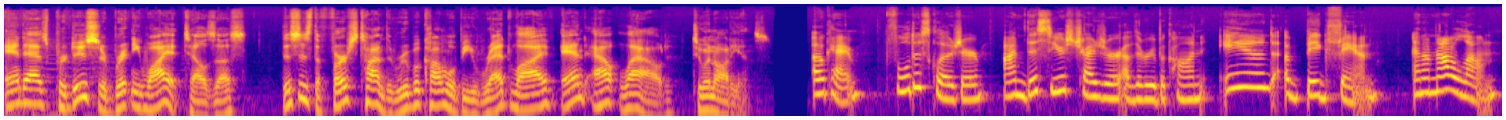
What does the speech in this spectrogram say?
And as producer Brittany Wyatt tells us, this is the first time the Rubicon will be read live and out loud to an audience. Okay, full disclosure, I'm this year's treasurer of the Rubicon and a big fan. And I'm not alone.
